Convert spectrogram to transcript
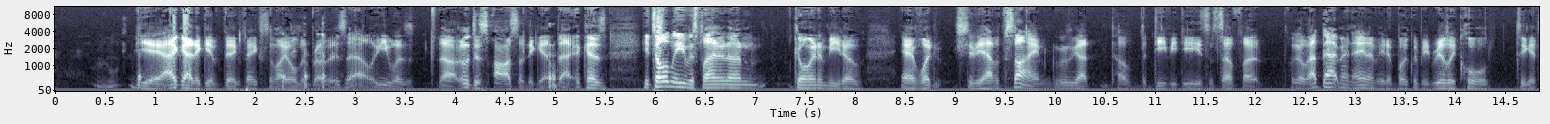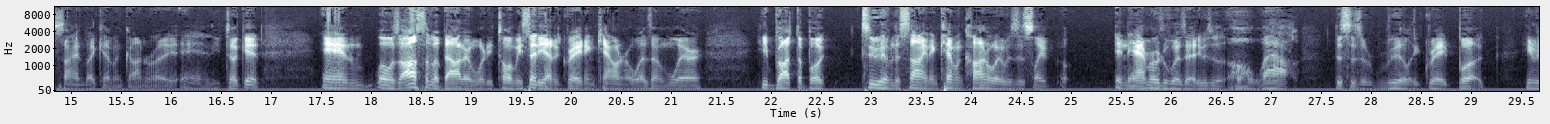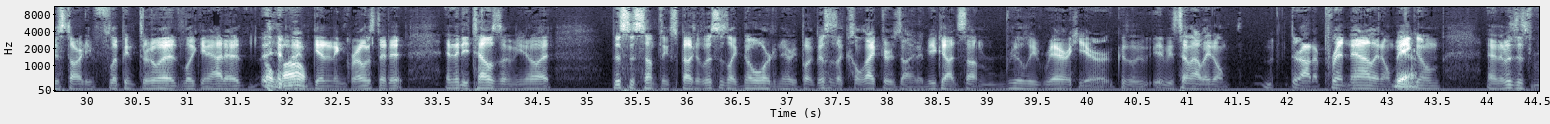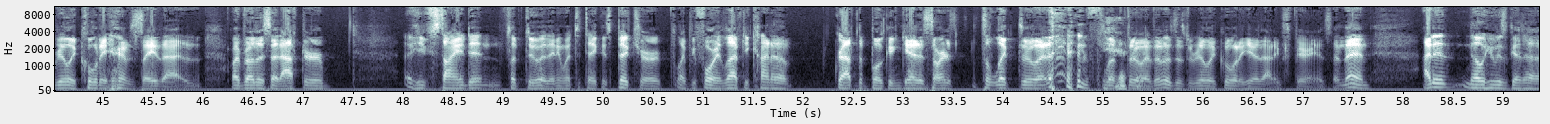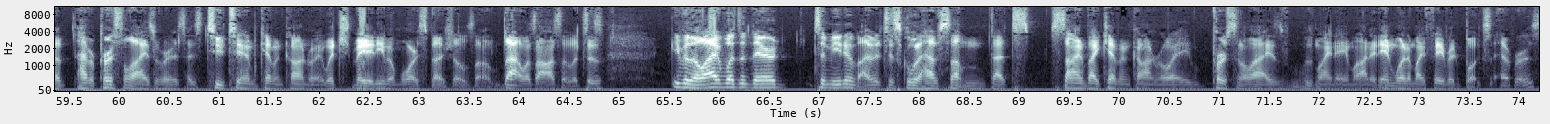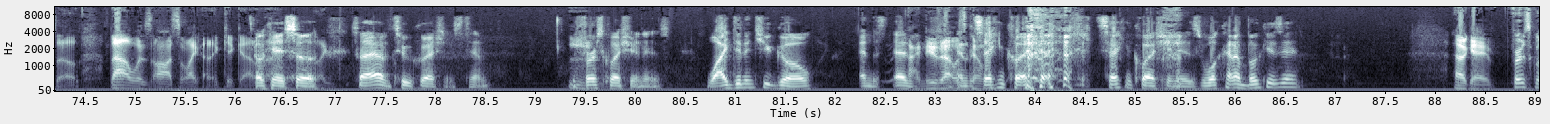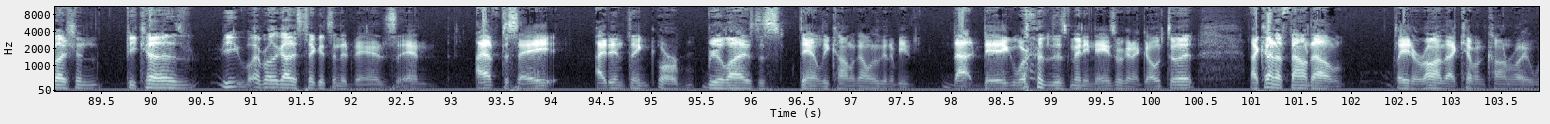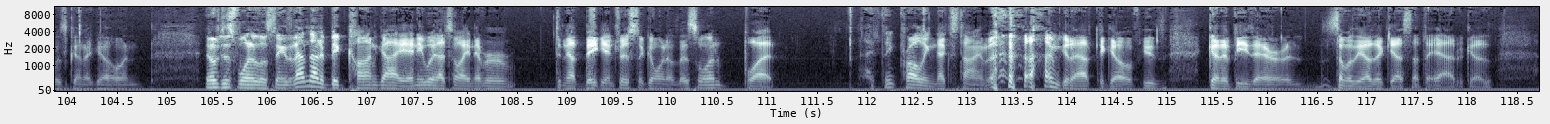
Yeah, I got to give big thanks to my older brother Sal. He was uh, it was just awesome to get that because he told me he was planning on going to meet him, and what should he have him sign? We got uh, the DVDs and stuff, but go, that Batman animated book would be really cool to get signed by Kevin Conroy, and he took it. And what was awesome about it, what he told me, he said he had a great encounter with him where he brought the book to him to sign, and Kevin Conroy was just like enamored with it. He was like, oh wow, this is a really great book. He was starting flipping through it, looking at it, oh, and wow. getting engrossed in it. And then he tells him, you know what, this is something special. This is like no ordinary book. This is a collector's item. You got something really rare here because somehow they don't. They're out of print now. They don't make yeah. them, and it was just really cool to hear him say that. And my brother said after he signed it and flipped through it, then he went to take his picture. Like before he left, he kind of grabbed the book and get it, started to lick through it and flip through it. It was just really cool to hear that experience. And then I didn't know he was gonna have it personalized where it says to Tim Kevin Conroy, which made it even more special. So that was awesome. It's just even though I wasn't there to meet him, I was just cool to have something that's signed by Kevin Conroy, personalized with my name on it, in one of my favorite books ever. So that was awesome. I got a kick out. Of it. Okay, so like, so I have two questions, Tim. The mm. first question is, why didn't you go and the, and, I knew that was and the second question, second question is, what kind of book is it? Okay, first question because he, my brother got his tickets in advance, and I have to say, I didn't think or realize this Stan Lee Comic Con was going to be that big, where this many names were going to go to it. I kind of found out later on that Kevin Conroy was going to go, and it was just one of those things. And I'm not a big con guy anyway. That's why I never didn't have big interest to going to this one. But I think probably next time I'm gonna have to go if he's gonna be there and some of the other guests that they had because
